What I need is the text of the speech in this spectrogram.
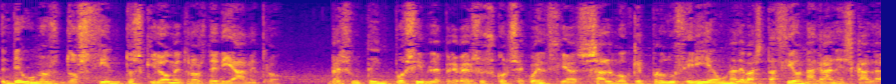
de unos 200 kilómetros de diámetro. Resulta imposible prever sus consecuencias, salvo que produciría una devastación a gran escala.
